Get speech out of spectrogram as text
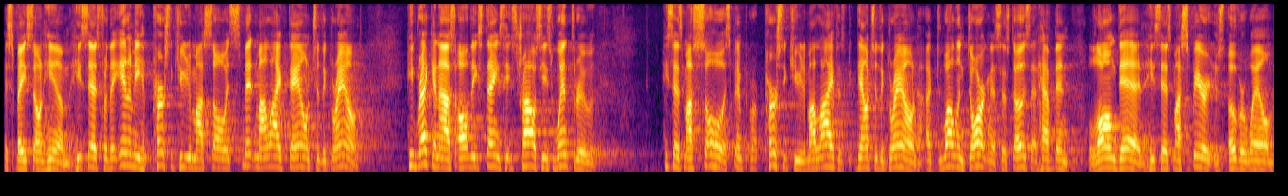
it's based on Him. He says, For the enemy have persecuted my soul, it's smitten my life down to the ground. He recognized all these things, these trials he's went through. He says, My soul has been persecuted. My life is down to the ground. I dwell in darkness as those that have been long dead. He says, My spirit is overwhelmed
